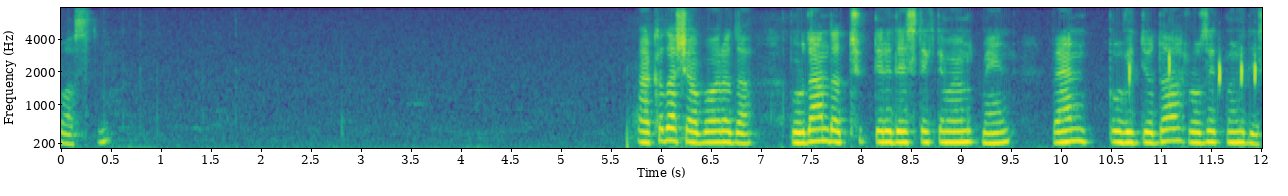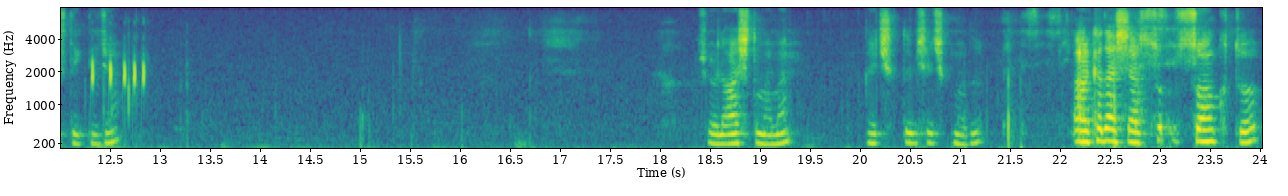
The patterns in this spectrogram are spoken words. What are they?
Bastım. Arkadaşlar bu arada buradan da Türkleri desteklemeyi unutmayın. Ben bu videoda Rosetman'ı destekleyeceğim. Şöyle açtım hemen. Ne çıktı bir şey çıkmadı. Arkadaşlar so- son kutu.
